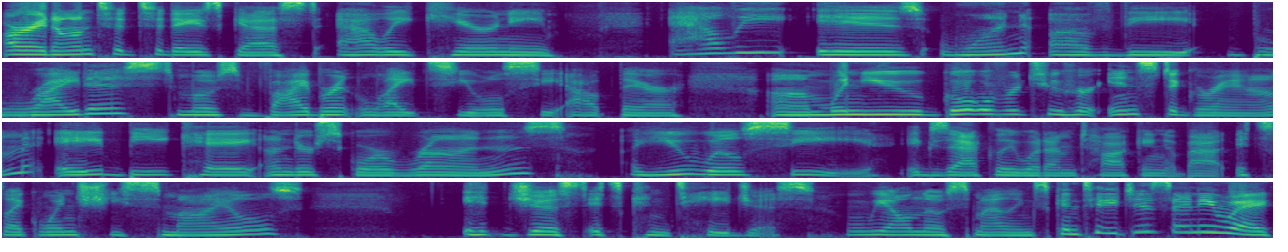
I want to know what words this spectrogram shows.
All right, on to today's guest, Allie Kearney. Allie is one of the brightest, most vibrant lights you will see out there. Um, when you go over to her Instagram, abk underscore runs, you will see exactly what I'm talking about. It's like when she smiles, it just it's contagious. We all know smiling's contagious anyway,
